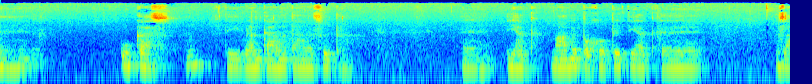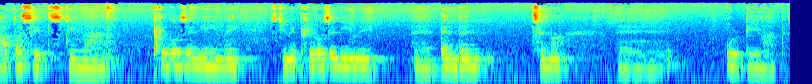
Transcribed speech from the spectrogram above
eh, úkaz hm, v té Vlankávatára sutra. Eh, jak máme pochopit, jak eh, zápasit s těmi přirozenými, s těmi přirozenými eh, tendencema eh, ulpívat.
